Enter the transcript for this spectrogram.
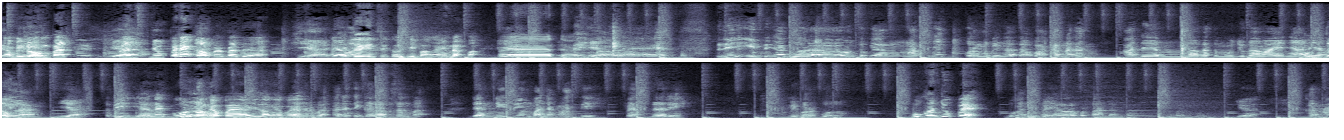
ngambil dompet. Iya. Fans Jupe Pol PP tuh ya. iya ada Itu institusi Pak enak Pak. Iya. Ya. Iya, Pak. jadi intinya gua eh, untuk yang matinya kurang lebih nggak tahu pak karena kan ada yang nggak ketemu juga mainnya ada Oh, yang gitu? hilang iya tapi Ya yang naik gua gunung ya Pak ya hilang ya Pak ya. Bener, Pak. Ada 300-an, Pak. Dan itu yang banyak mati fans dari Liverpool, Bukan Jupe. bukan Juve. Yang orang bertandang. Ya. Karena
